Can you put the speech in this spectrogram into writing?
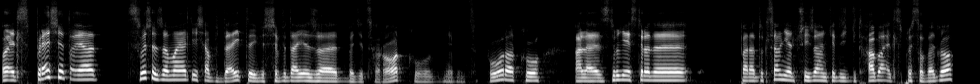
o Expressie to ja słyszę, że ma jakieś update'y i wiesz, się wydaje, że będzie co roku, nie wiem, co pół roku, ale z drugiej strony paradoksalnie jak przyjrzałem kiedyś GitHuba ekspresowego,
